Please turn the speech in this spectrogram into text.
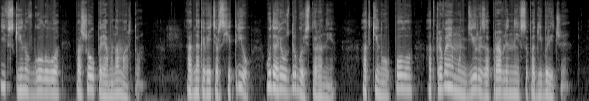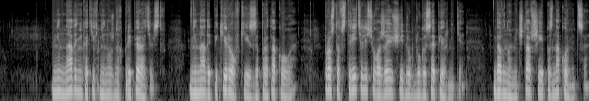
и, вскинув голову, пошел прямо на Марту. Однако ветер схитрил, ударил с другой стороны, откинул полу, открывая мундиры, заправленные в сапоги бриджи. Не надо никаких ненужных препирательств, не надо пикировки из-за протокола. Просто встретились уважающие друг друга соперники, давно мечтавшие познакомиться.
